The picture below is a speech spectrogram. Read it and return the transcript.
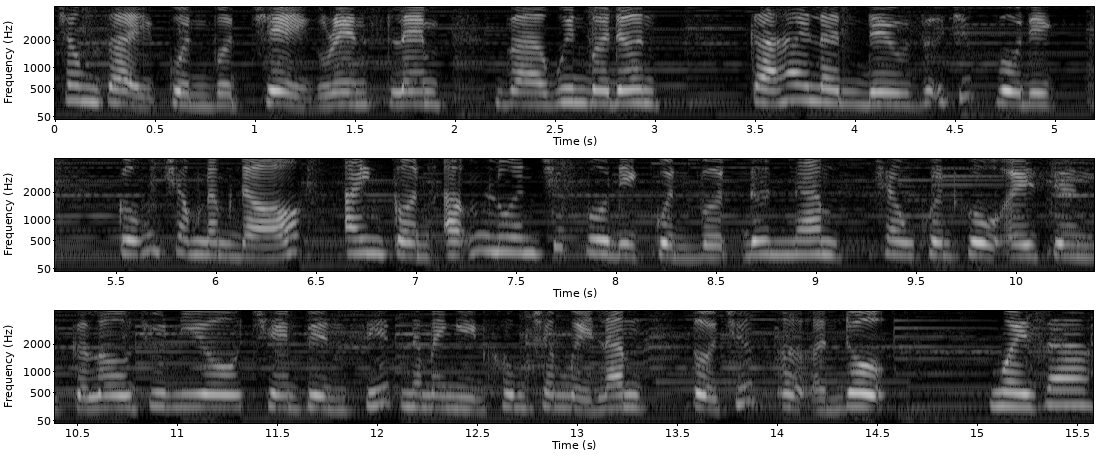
trong giải quần vợt trẻ Grand Slam và Wimbledon. Cả hai lần đều giữ chức vô địch. Cũng trong năm đó, anh còn ẵm luôn chức vô địch quần vợt đơn nam trong khuôn khổ Asian Club Junior Championship năm 2015 tổ chức ở Ấn Độ. Ngoài ra,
